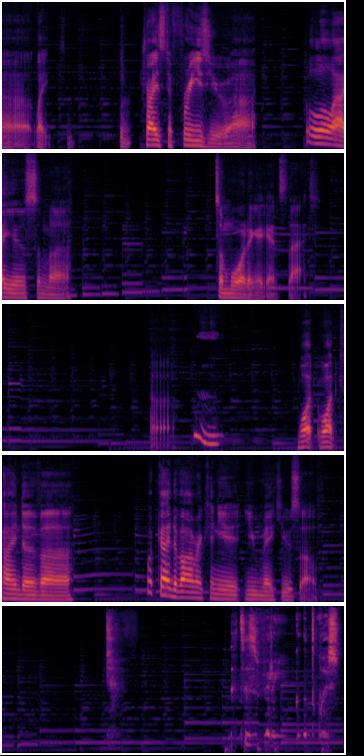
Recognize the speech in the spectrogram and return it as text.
uh, like tries to freeze you. Uh, will allow you some uh, some warding against that. Uh, Hmm. what what kind of uh what kind of armor can you you make use of? That is a very good question.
